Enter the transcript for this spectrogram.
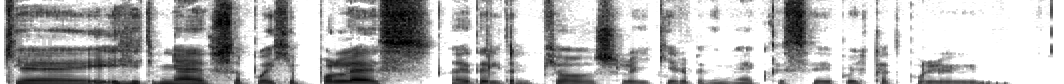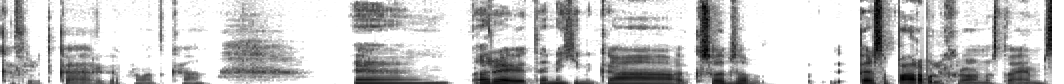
και είχε και μια αίθουσα που είχε πολλές, δηλαδή ήταν πιο συλλογική ρε παιδί μου έκθεση, που είχε κάτι πολύ καθολικά έργα πραγματικά. Ε, ωραίο ήταν. Γενικά, ξόδεψα, πέρασα πάρα πολύ χρόνο στο EMS.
